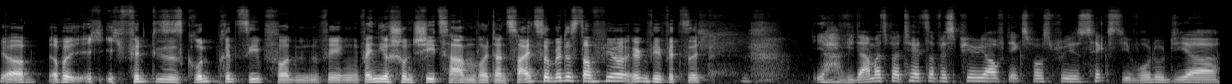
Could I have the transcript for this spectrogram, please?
Ja, aber ich, ich finde dieses Grundprinzip von wegen, wenn ihr schon Cheats haben wollt, dann zahlt zumindest dafür irgendwie witzig. Ja, wie damals bei Tales of Vesperia auf der Xbox 360, wo du dir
